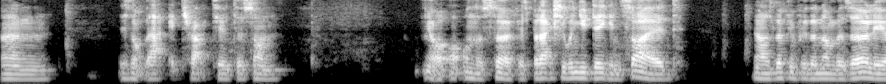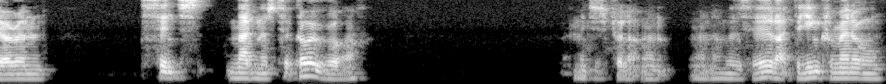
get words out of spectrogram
and is not that attractive to some, you know, on the surface. But actually, when you dig inside, now I was looking through the numbers earlier, and since Magnus took over, let me just pull up my, my numbers here. Like the incremental,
